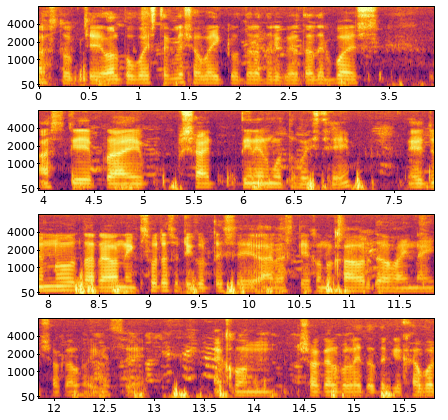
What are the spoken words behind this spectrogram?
বাস্তব যে অল্প বয়স থাকলে সবাই একটু দৌড়াদৌড়ি করে। তাদের বয়স আজকে প্রায় ষাট দিনের মতো হয়েছে। এর জন্য তারা অনেক ছোটাছুটি করতেছে, আর আজকে এখনও খাবার দেওয়া হয় নাই, সকাল হয়ে গেছে। এখন সকালবেলায় তাদেরকে খাবার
